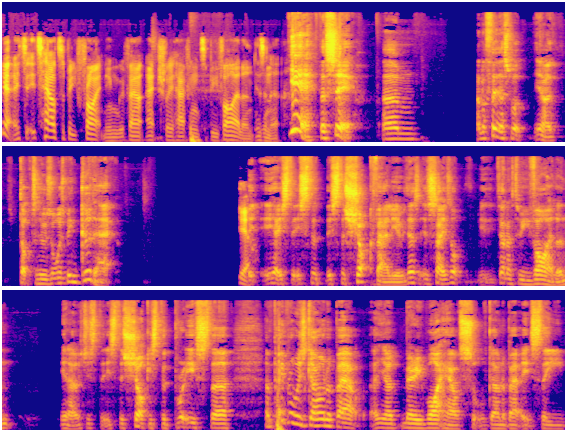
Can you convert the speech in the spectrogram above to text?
yeah. It's it's how to be frightening without actually having to be violent, isn't it? Yeah, that's it. Um, and I think that's what you know Doctor Who's always been good at. Yeah, It- yeah, it's the, it's the it's the shock value. It doesn't say it's not. You don't have to be violent. You know, it's just it's the shock. It's the br- it's the and people always going about you know Mary Whitehouse sort of going about it's the you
